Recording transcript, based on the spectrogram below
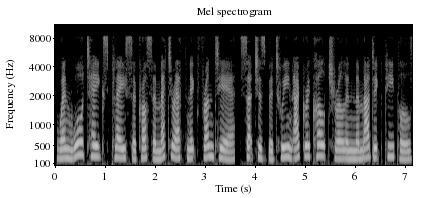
When war takes place across a metaethnic frontier, such as between agricultural and nomadic peoples,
